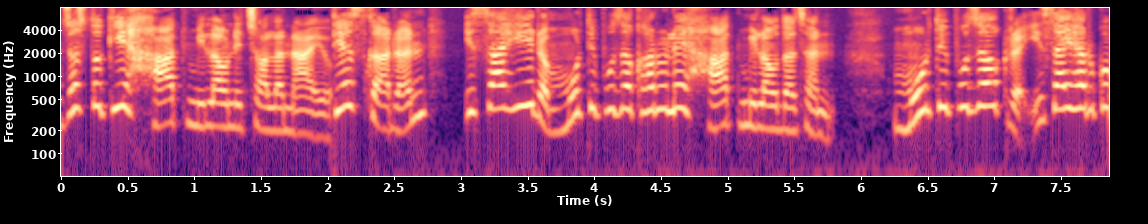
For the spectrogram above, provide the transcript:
जस्तो कि हात मिलाउने चलन आयो। त्यसकारण इसाई र मूर्ति पूजकहरूले हात मिलाउँदछन्। मूर्ति पूजक र इसाईहरूको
